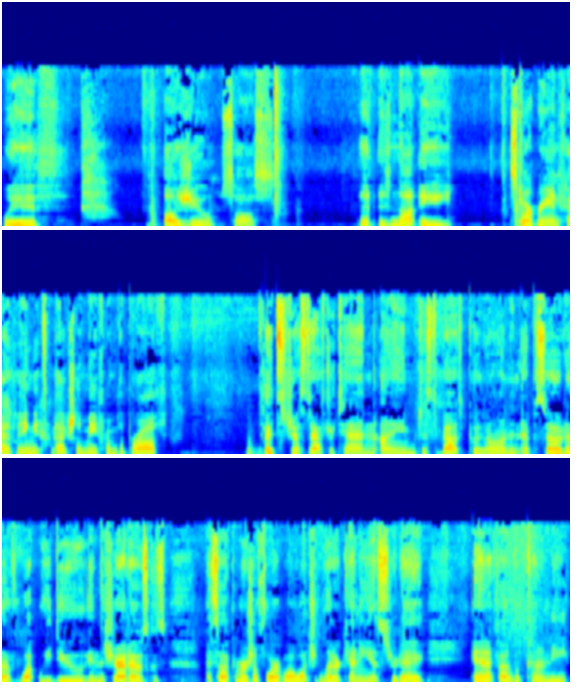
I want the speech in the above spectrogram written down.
with au jus sauce. That is not a store brand kind of thing. It's actually made from the broth. It's just after 10. I'm just about to put on an episode of What We Do in the Shadows because I saw a commercial for it while watching Letterkenny yesterday and I thought it looked kind of neat.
